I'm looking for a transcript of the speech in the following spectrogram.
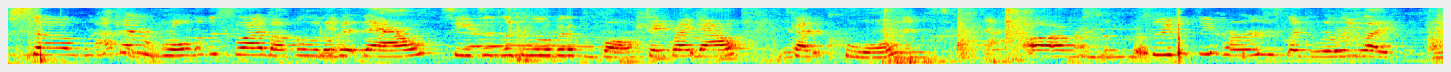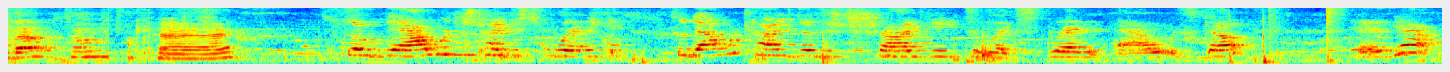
So we're just kind of rolling the slime up a little bit now. See, it's in like a little bit of a ball shape right now. It's kind of cool. Um, so, so you can see hers is like really like. I'm done, Okay. So now we're just kind of spreading it. So now we're kind of just trying to like spread it out and stuff. And yeah,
